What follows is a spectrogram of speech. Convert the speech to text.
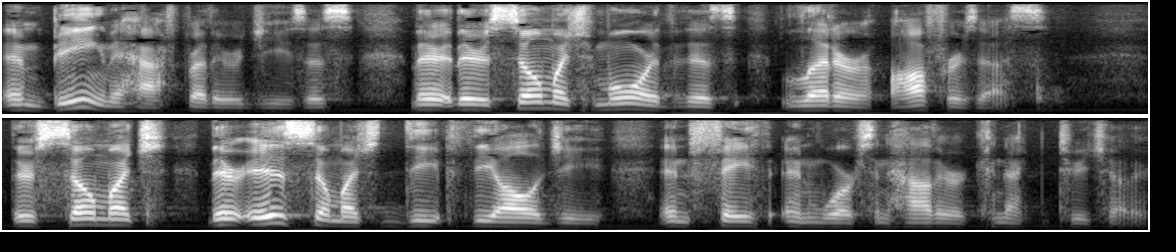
and being the half brother of Jesus, there, there's so much more that this letter offers us. There's so much, there is so much deep theology and faith and works and how they're connected to each other.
